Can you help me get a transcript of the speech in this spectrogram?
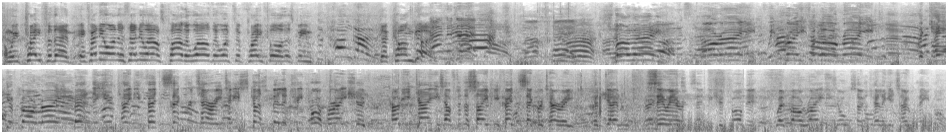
and we pray for them. If anyone is anywhere else part of the world they want to pray for that's been The Congo. the Congo, Bangladesh. Bahrain, Bahrain, we pray for Bahrain. The King of Bahrain met the UK Defence Secretary to discuss military cooperation only days after the same Defence Secretary condemned Syria and said we should bomb it when Bahrain is also killing its own people.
